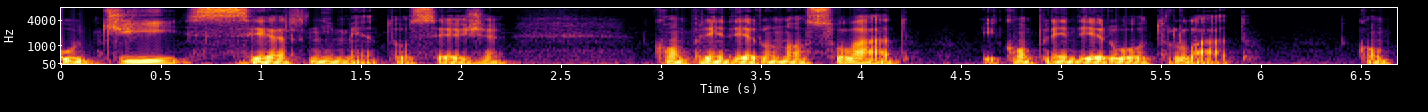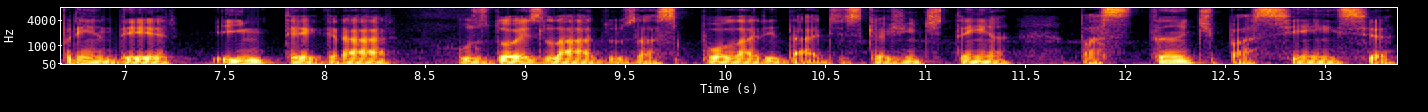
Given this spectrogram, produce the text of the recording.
o discernimento, ou seja, compreender o nosso lado e compreender o outro lado, compreender e integrar os dois lados, as polaridades, que a gente tenha bastante paciência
